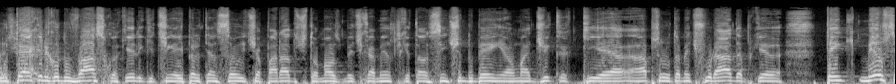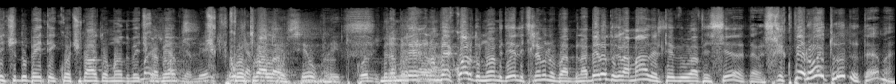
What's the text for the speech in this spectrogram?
no O técnico do Vasco, aquele que tinha hipertensão e tinha parado de tomar os medicamentos porque estava se sentindo bem, é uma dica que é absolutamente furada, porque tem que, mesmo se sentindo bem, tem que continuar tomando medicamentos. obviamente, que controla. aconteceu, Cleito, quando Me não, me lembro- não me aquela- recordo o nome dele, te lembra? Na beira do gramado ele teve o AVC, até, se recuperou e tudo, até, mas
